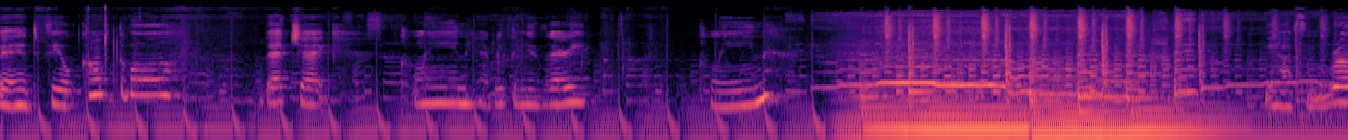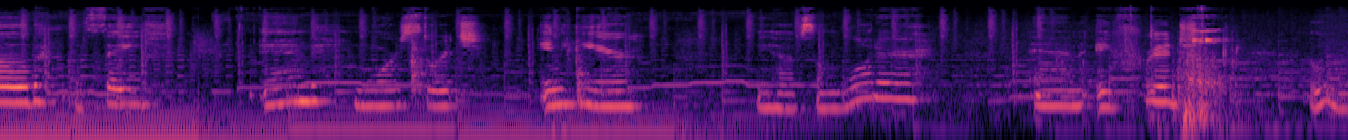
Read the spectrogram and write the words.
Bed feel comfortable. Bed check. Clean. Everything is very clean. We have some robe, a safe, and more storage in here. We have some water and a fridge. Ooh,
